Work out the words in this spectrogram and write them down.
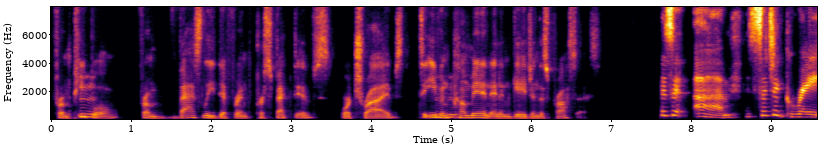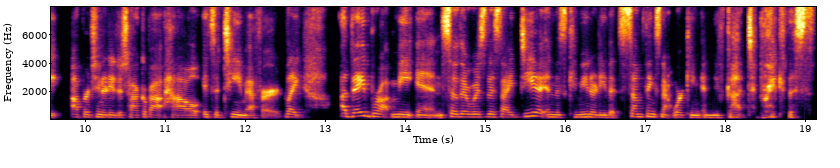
from mm. people from vastly different perspectives or tribes to even mm-hmm. come in and engage in this process? It's a, um, it's such a great opportunity to talk about how it's a team effort. Like Uh, they brought me in. So there was this idea in this community that something's not working and we've got to break this.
